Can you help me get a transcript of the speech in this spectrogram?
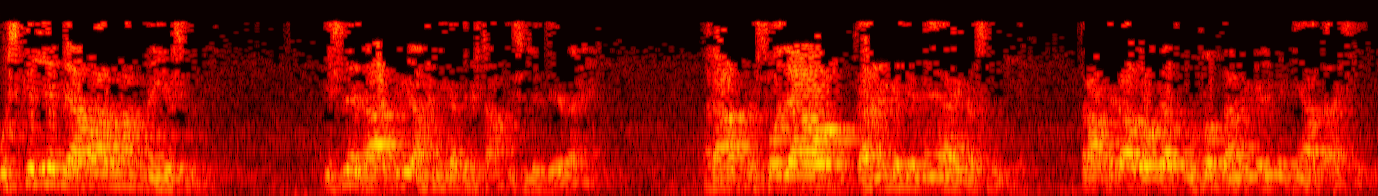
उसके लिए व्यापारवान नहीं है सूर्य। इसलिए रात्रि हानि का दृष्टांत इसलिए दे रहे हैं। रात में सो जाओ, कहने के लिए नहीं आएगा सूर्य। प्रातकाल होगा तो उठो, कहने के लिए भी नहीं आता है सूर्य।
